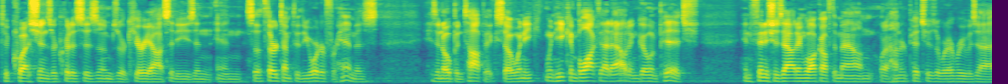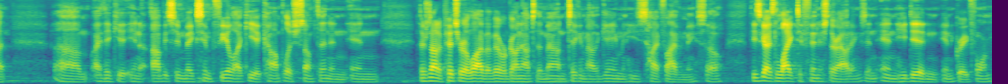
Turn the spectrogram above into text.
to questions or criticisms or curiosities, and, and so the third time through the order for him is is an open topic. So when he when he can block that out and go and pitch, and finish his outing, walk off the mound, what 100 pitches or whatever he was at, um, I think it you know, obviously makes him feel like he accomplished something. And, and, there's not a pitcher alive I've ever gone out to the mound and taken him out of the game, and he's high fiving me. So these guys like to finish their outings, and, and he did in, in great form.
